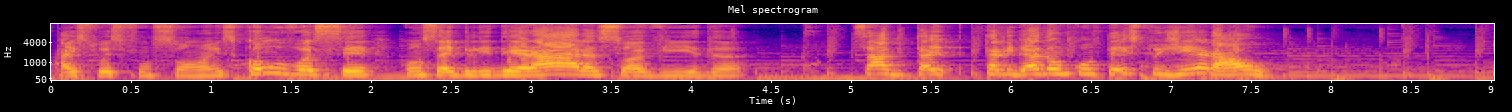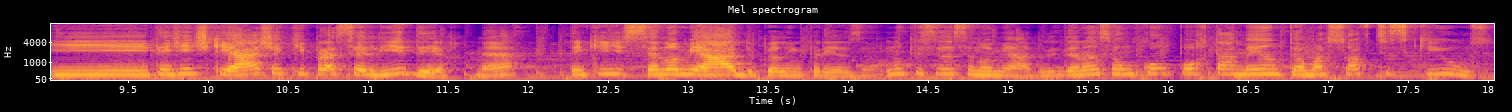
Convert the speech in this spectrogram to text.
as suas funções, como você consegue liderar a sua vida, sabe? Tá, tá ligado a um contexto geral. E tem gente que acha que para ser líder, né, tem que ser nomeado pela empresa. E não precisa ser nomeado. Liderança é um comportamento, é uma soft skills.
